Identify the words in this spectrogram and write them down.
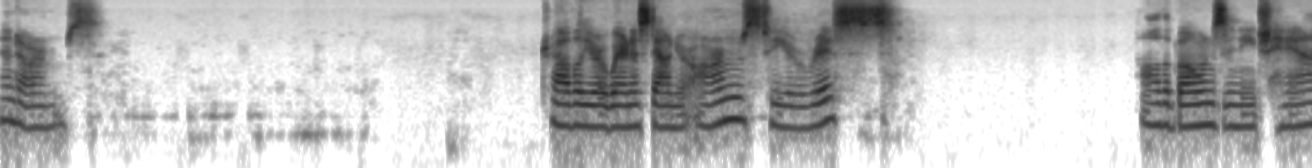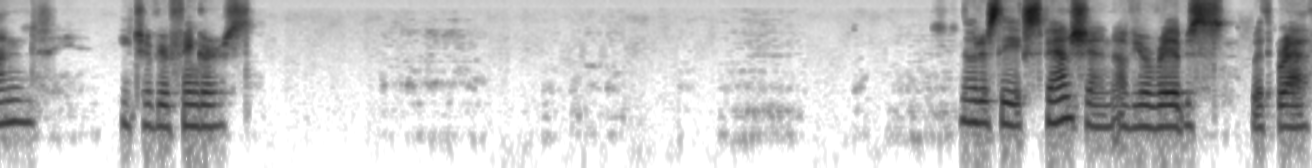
and arms. Travel your awareness down your arms to your wrists, all the bones in each hand, each of your fingers. Notice the expansion of your ribs with breath.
